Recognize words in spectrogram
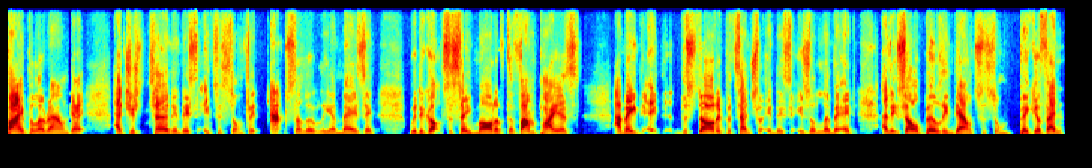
Bible around it, and just turning this into something absolutely amazing. We'd have got to see more of the vampires. I mean, it, the story potential in this is unlimited, and it's all building down to some big event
